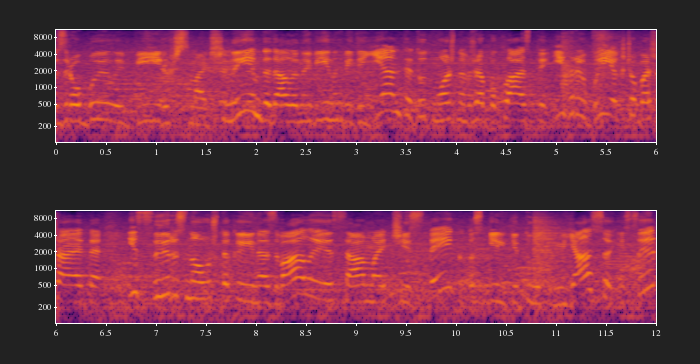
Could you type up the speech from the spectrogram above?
зробили більш смачним, додали нові інгредієнти. Тут можна вже покласти і гриби, якщо бажаєте, і сир знову ж таки назвали саме чістейк, оскільки тут м'ясо і сир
